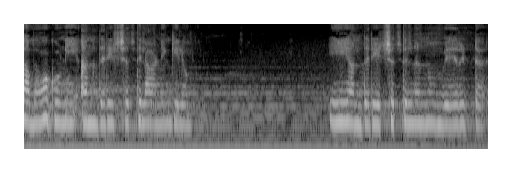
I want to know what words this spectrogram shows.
തമോ ഗുണി അന്തരീക്ഷത്തിലാണെങ്കിലും ഈ അന്തരീക്ഷത്തിൽ നിന്നും വേറിട്ട്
